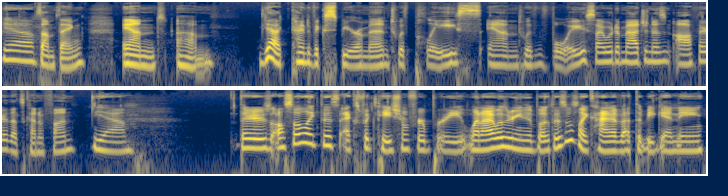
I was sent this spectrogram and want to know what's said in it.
Yeah. something and um yeah, kind of experiment with place and with voice, I would imagine as an author. That's kind of fun. Yeah. There's also like this expectation for Bree. When I was reading the book, this was like kind of at the beginning.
